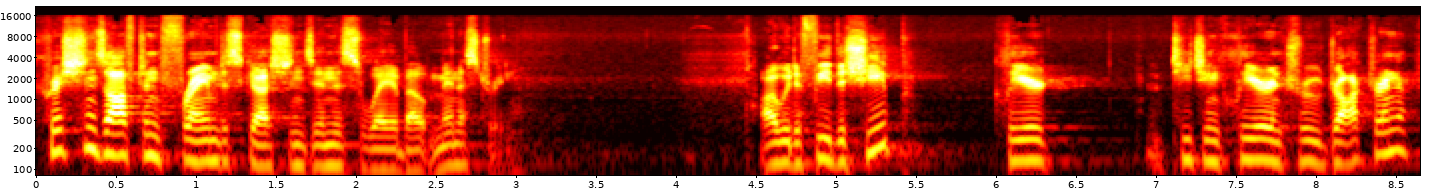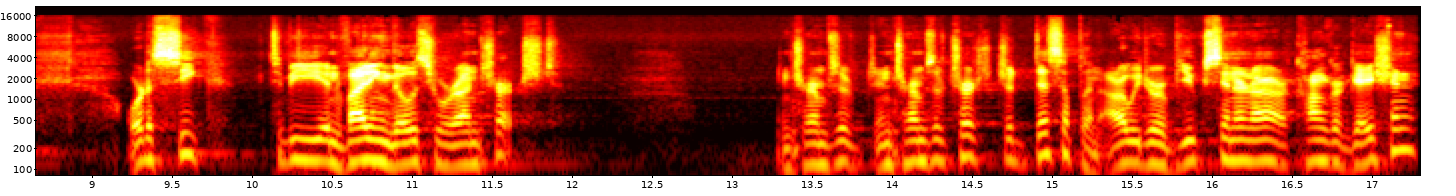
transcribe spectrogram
Christians often frame discussions in this way about ministry. Are we to feed the sheep, clear, teaching clear and true doctrine, or to seek to be inviting those who are unchurched? in terms of, in terms of church discipline? Are we to rebuke sin in our congregation?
